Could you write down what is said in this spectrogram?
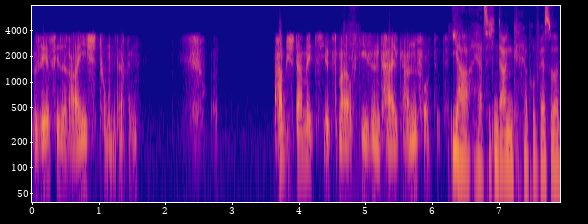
sehr viel Reichtum darin. Habe ich damit jetzt mal auf diesen Teil geantwortet? Ja, herzlichen Dank, Herr Professor.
